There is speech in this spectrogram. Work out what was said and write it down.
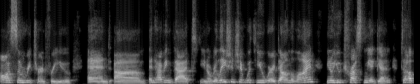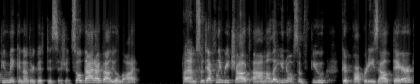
awesome return for you and um and having that you know relationship with you where down the line you know you trust me again to help you make another good decision so that i value a lot um so definitely reach out um i'll let you know of some few good properties out there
